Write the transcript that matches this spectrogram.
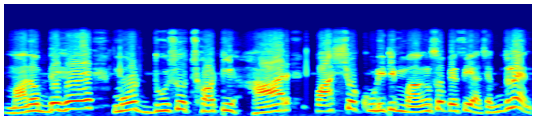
মানব দেহে মোট দুশো ছটি হাড়, পাঁচশো কুড়িটি মাংস পেশি আছে, বুঝলেন?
